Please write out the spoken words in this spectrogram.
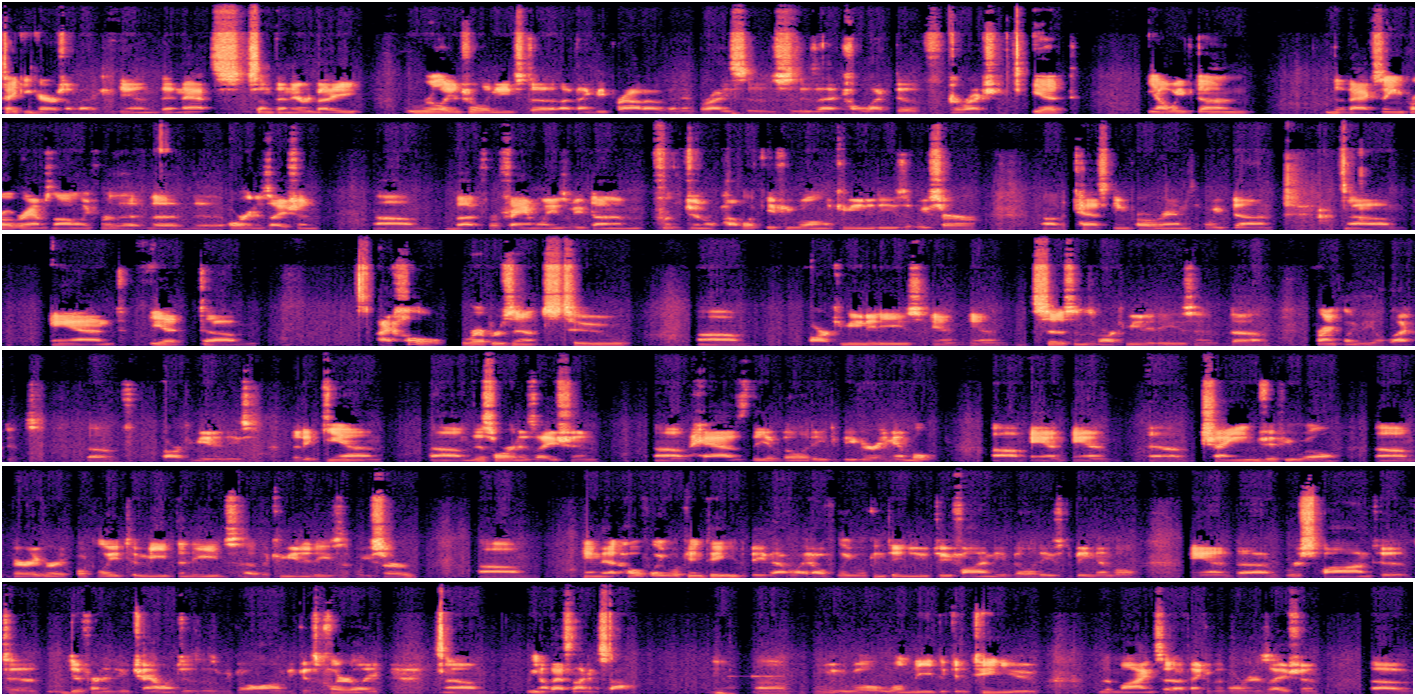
taking care of somebody. And, and that's something everybody really and truly needs to, I think, be proud of and embrace is, is that collective direction. It, you know, we've done the vaccine programs not only for the, the, the organization, um, but for families. We've done them for the general public, if you will, in the communities that we serve uh, the testing programs that we've done. Um, and it, um, I hope, represents to um, our communities and, and, citizens of our communities and, frankly, the electeds of our communities that, again, um, this organization um, has the ability to be very nimble and, and um, change, if you will, um, very, very quickly to meet the needs of the communities that we serve. Um, and that hopefully will continue to be that way. Hopefully, we'll continue to find the abilities to be nimble and uh, respond to, to different and new challenges as we go on because clearly, um, you know, that's not going to stop. Um, we will we'll need to continue the mindset, I think, of an organization of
